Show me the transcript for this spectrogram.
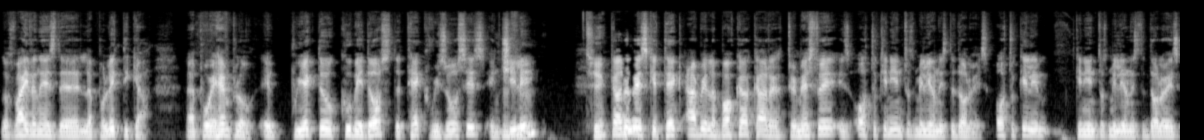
los vaivenes de la política. Eh, por ejemplo, el proyecto QB2 de Tech Resources en Chile, sí. cada vez que Tech abre la boca cada trimestre es otro 500 millones de dólares, otro 500 millones de dólares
